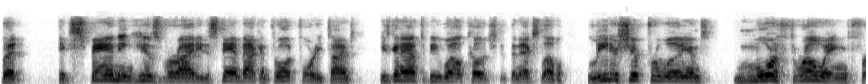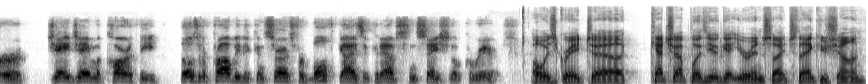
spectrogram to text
But expanding his variety to stand back and throw it 40 times, he's going to have to be well coached at the next level. Leadership for Williams, more throwing for JJ McCarthy those are probably the concerns for both guys that could have sensational careers. Always great to catch up with you, get your insights. Thank you, Sean.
